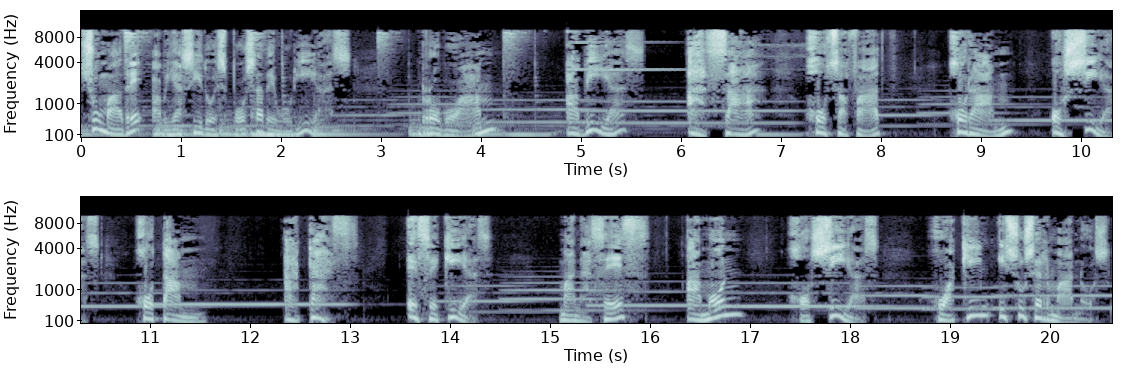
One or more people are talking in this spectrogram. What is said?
su madre había sido esposa de Urías, Roboam, Abías, Asa, Josafat, Joram, Osías, Jotam, Acaz, Ezequías, Manasés, Amón, Josías, Joaquín y sus hermanos.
